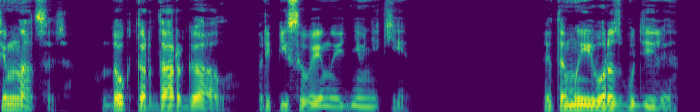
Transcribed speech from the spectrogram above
17. Доктор Даргал. Приписываемые дневники. «Это мы его разбудили»,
